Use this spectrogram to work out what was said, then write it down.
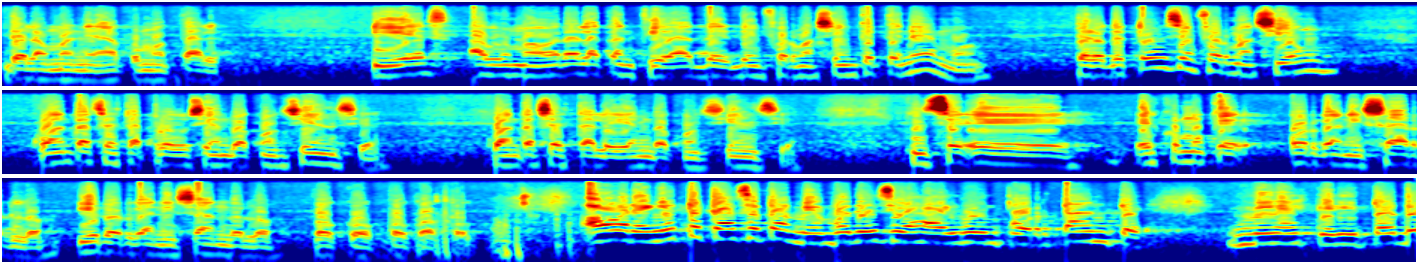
de la humanidad como tal. Y es abrumadora la cantidad de, de información que tenemos. Pero de toda esa información, ¿cuánta se está produciendo a conciencia? ¿Cuánta se está leyendo a conciencia? Eh, es como que organizarlo, ir organizándolo poco, poco a poco. Ahora, en este caso también vos decías algo importante. Mis escritos de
